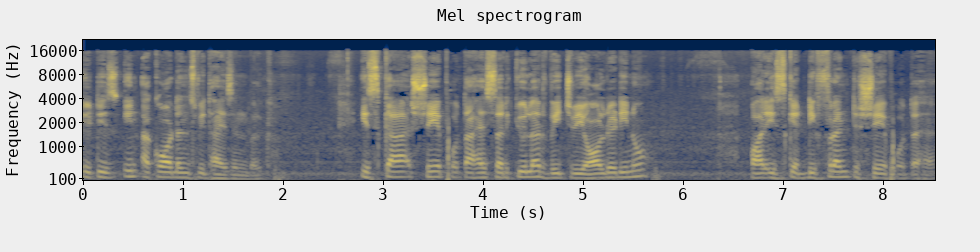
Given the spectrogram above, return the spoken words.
it is in accordance with Heisenberg इसका शेप होता है circular which we already know और इसके डिफरेंट शेप होता है।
